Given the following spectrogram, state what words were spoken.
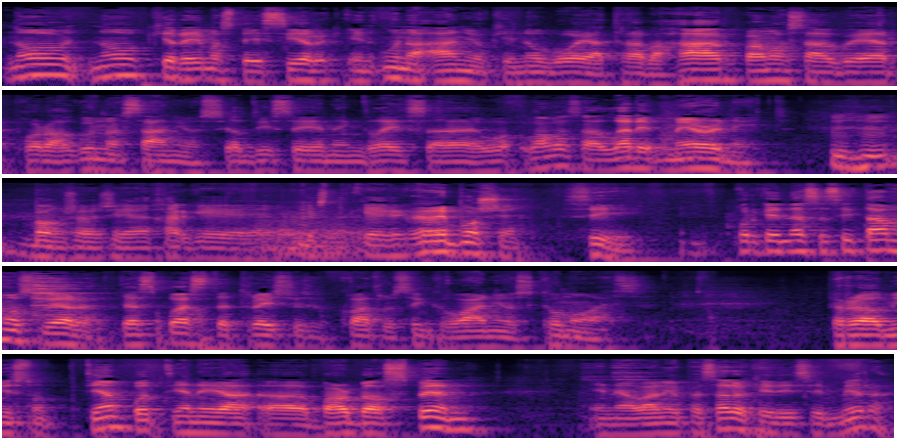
no, no queremos decir en un año que no voy a trabajar, vamos a ver por algunos años, él dice en inglés, eh, vamos a let it marinate. Vamos a ver si a dejar que, que, repose. Sí, porque necesitamos ver después de 3, 4, 5 años cómo es. Pero al mismo tiempo tiene a, a Barbell Spin en el año pasado que dice, mira,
